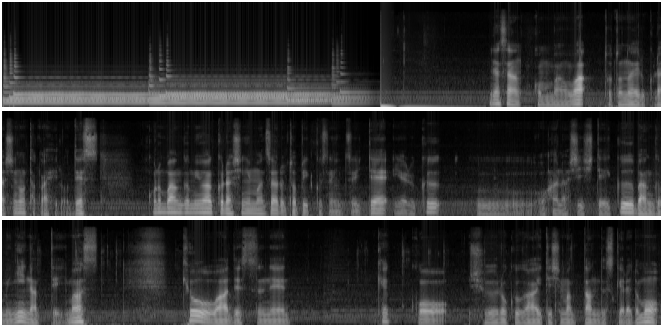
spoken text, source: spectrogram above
皆さんこんばんは。整える暮らしの高弘です。この番組は暮らしにまつわるトピックスについてゆるくお話ししていく番組になっています。今日はですね結構収録が空いてしまったんですけれども、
